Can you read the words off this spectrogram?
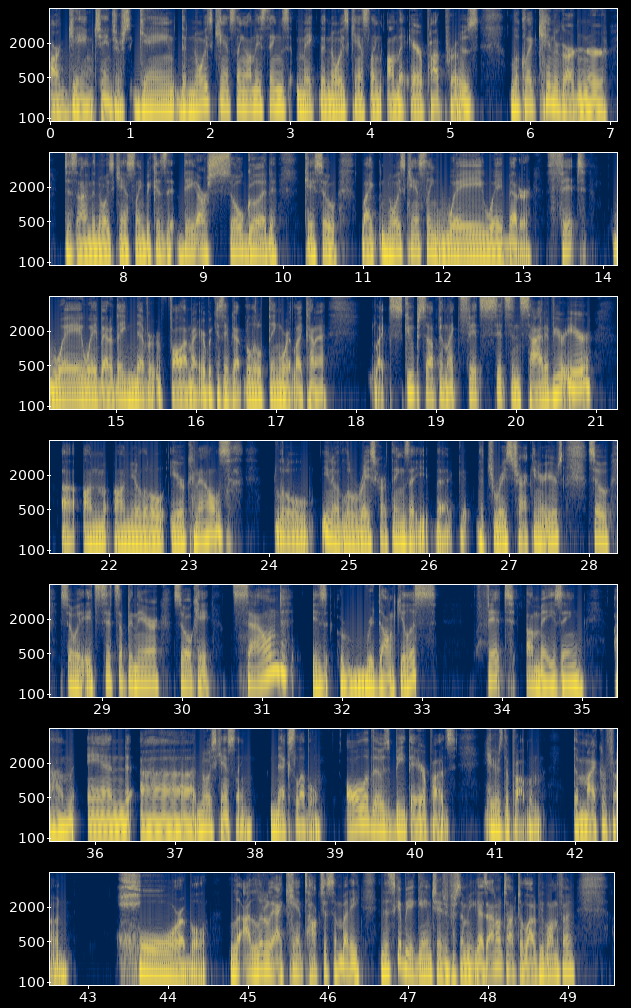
are game changers. Game, the noise canceling on these things make the noise canceling on the AirPod Pros look like kindergartner designed the noise canceling because they are so good. Okay. So, like noise canceling, way, way better. Fit, way, way better. They never fall out of my ear because they've got the little thing where it like kind of like scoops up and like fits, sits inside of your ear uh, on, on your little ear canals. little you know little race car things that you, that that's racetrack in your ears. So so it sits up in there. So okay sound is redonkulous fit amazing um, and uh, noise canceling next level. All of those beat the airpods. Here's the problem. The microphone horrible. I literally I can't talk to somebody. And This could be a game changer for some of you guys. I don't talk to a lot of people on the phone,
